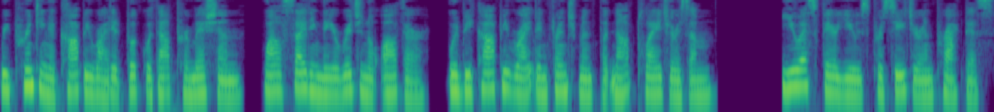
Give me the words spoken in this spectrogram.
reprinting a copyrighted book without permission, while citing the original author, would be copyright infringement but not plagiarism. U.S. Fair Use Procedure and Practice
